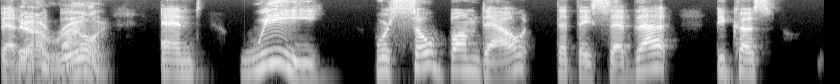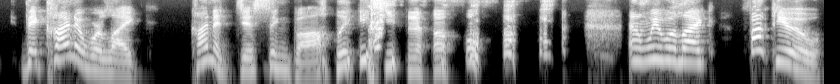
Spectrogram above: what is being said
better. Yeah, than Bali. really. And we were so bummed out that they said that because they kind of were like kind of dissing Bali, you know. and we were like, fuck you.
